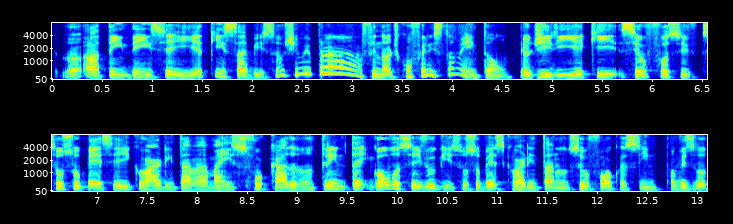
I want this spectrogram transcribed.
a tendência aí é, quem sabe, isso é um time pra final de conferência também. Então, eu diria que se eu fosse, se eu soubesse aí que o Harden tava mais focado no treino, tá igual você, viu, Gui? Se eu soubesse que o Harden tá no seu foco assim, talvez eu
